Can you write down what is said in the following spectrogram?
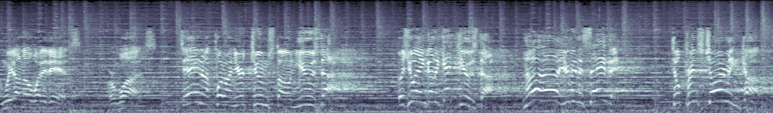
and we don't know what it is or was. So they ain't gonna put on your tombstone used up. Because you ain't gonna get used up. No, you're gonna save it. Till Prince Charming comes.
